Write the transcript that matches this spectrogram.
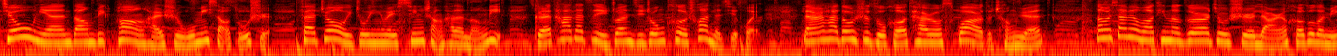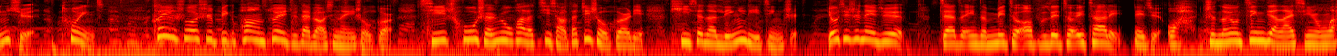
九五年，当 Big Pun 还是无名小卒时，Fat Joe 就因为欣赏他的能力，给了他在自己专辑中客串的机会。两人还都是组合 Terror Squad 的成员。那么下面我们要听的歌就是两人合作的名曲 Twins，可以说是 Big Pun 最具代表性的一首歌，其出神入化的技巧在这首歌里体现的淋漓尽致。尤其是那句 Dead in the middle of Little Italy 那句，哇，只能用经典来形容了。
